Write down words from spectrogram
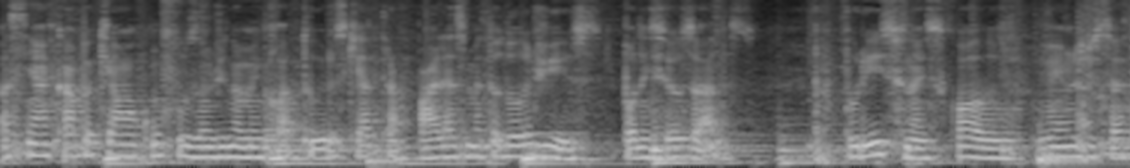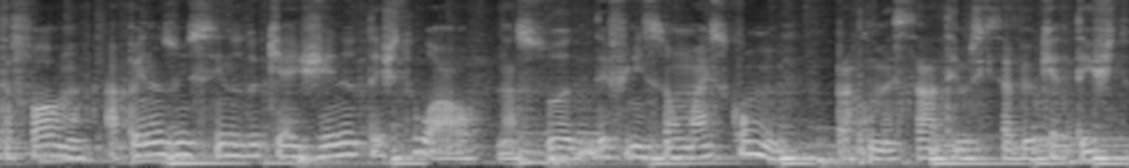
Assim acaba que há uma confusão de nomenclaturas que atrapalha as metodologias que podem ser usadas. Por isso, na escola, vemos de certa forma apenas o ensino do que é gênero textual, na sua definição mais comum. Para começar, temos que saber o que é texto.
